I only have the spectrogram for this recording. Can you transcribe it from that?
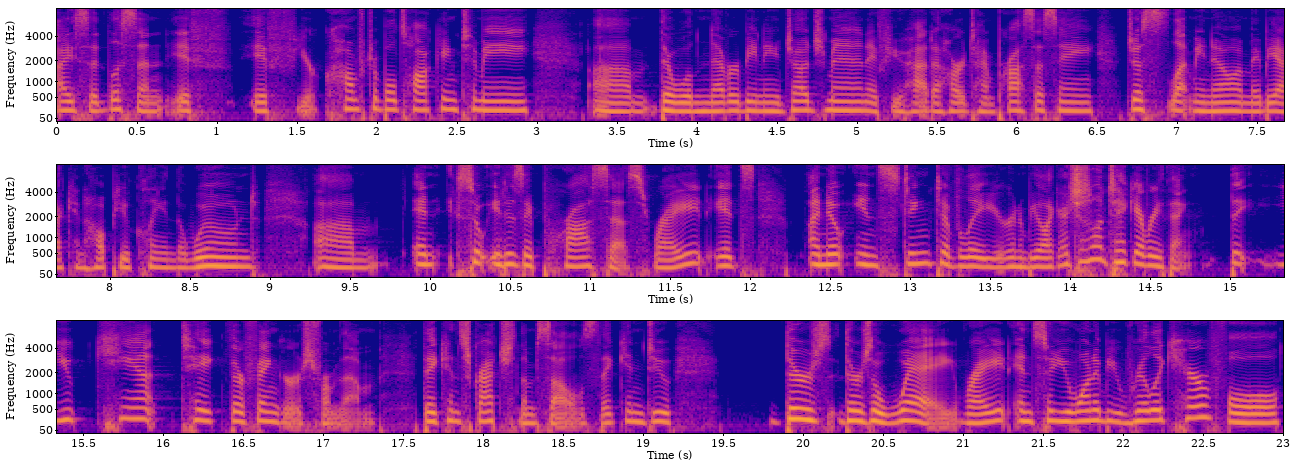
I said, listen, if, if you're comfortable talking to me, um, there will never be any judgment. If you had a hard time processing, just let me know and maybe I can help you clean the wound. Um, and so it is a process, right? It's, I know instinctively you're going to be like, I just want to take everything. That you can't take their fingers from them. They can scratch themselves. They can do, there's, there's a way, right? And so you want to be really careful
